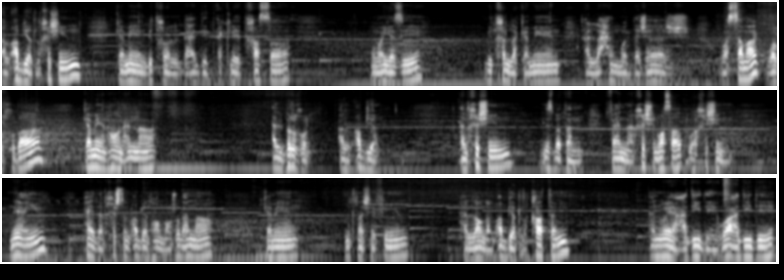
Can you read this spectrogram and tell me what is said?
الأبيض الخشن. كمان بيدخل بعدة أكلات خاصة مميزة. بيدخلها كمان اللحم والدجاج والسمك والخضار. كمان هون عندنا البرغل الأبيض الخشن. نسبة في عندنا خشن وسط وخشن ناعم. هذا الخشن الأبيض هون موجود عندنا. كمان مثل ما شايفين هاللون الأبيض القاتم أنواع عديدة وعديدة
